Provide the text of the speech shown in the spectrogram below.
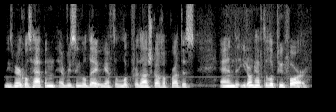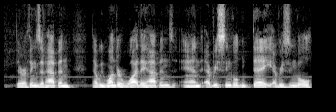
These miracles happen every single day. We have to look for the Hashgacha Pratis, and you don't have to look too far. There are things that happen that we wonder why they happened, and every single day, every single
